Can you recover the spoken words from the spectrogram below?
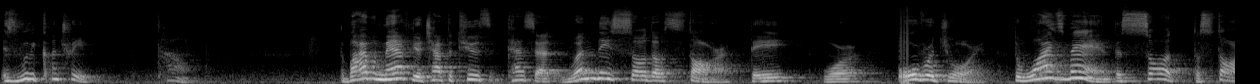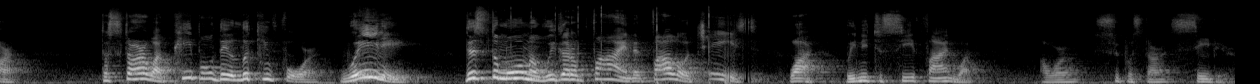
It's really country town. The Bible, Matthew chapter 2, 10 said, when they saw the star, they were overjoyed. The wise man that saw the star, the star what? People they're looking for, waiting. This is the moment we gotta find and follow, chase. Why? We need to see, find what? Our superstar Savior,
